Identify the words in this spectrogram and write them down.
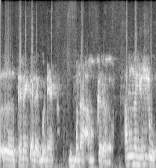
euh, sénégalais bu nekk mu mun a am këram am nañu suuf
